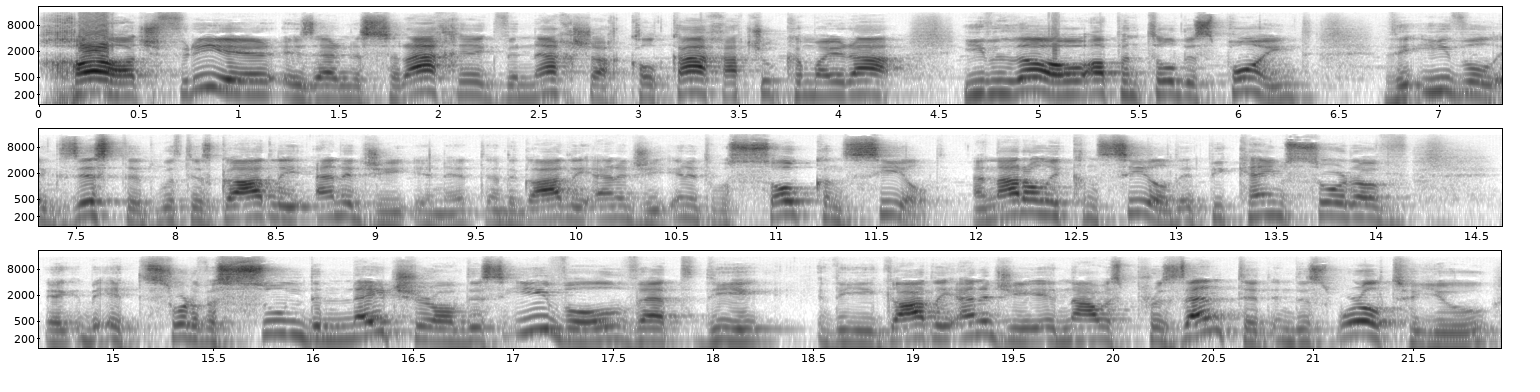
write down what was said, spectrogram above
Chach frier is er nesrachig v'nechshach kol kach kamayra. Even though up until this point the evil existed with this godly energy in it, and the godly energy in it was so concealed, and not only concealed, it became sort of it, it, sort of assumed the nature of this evil that the, the godly energy now is presented in this world to you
